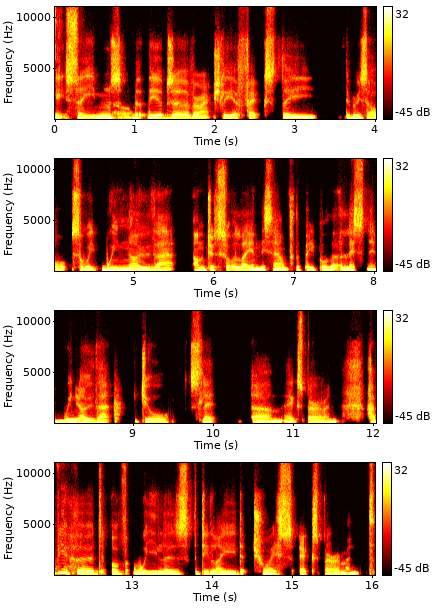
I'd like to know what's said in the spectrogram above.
it seems Oh. that the observer actually affects the the result. So we we know that I'm just sort of laying this out for the people that are listening. We Yeah. know that dual slit um, experiment. Have you heard of Wheeler's delayed choice experiment?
